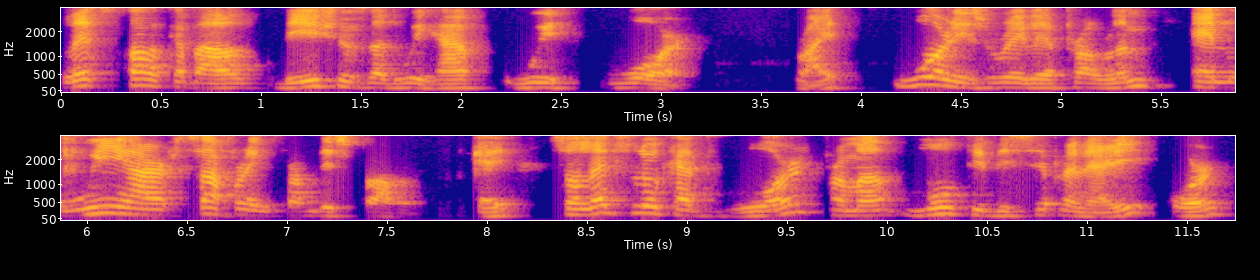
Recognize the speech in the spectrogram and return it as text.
let's talk about the issues that we have with war, right? War is really a problem, and we are suffering from this problem. Okay, so let's look at war from a multidisciplinary, or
